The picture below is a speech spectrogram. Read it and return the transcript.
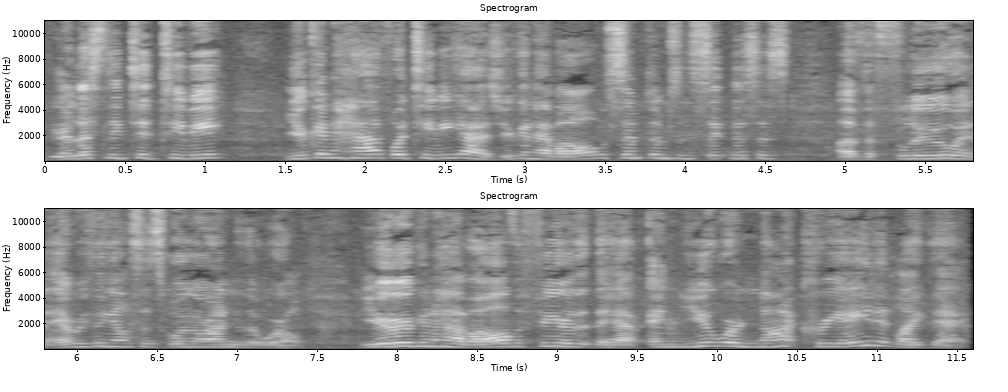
if you're listening to TV, you can have what TV has. You can have all the symptoms and sicknesses of the flu and everything else that's going on in the world. You're going to have all the fear that they have. And you were not created like that.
